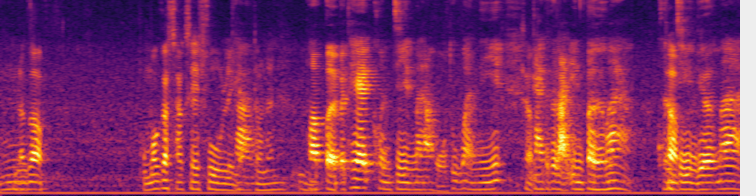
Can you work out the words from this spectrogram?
อืม แล้วก็ ผมว่าก็ successful เลยครับตอนนั้นนะอืมพอเปิดประเทศคนจีนมาโอ้โหทุกวันนี้ครับกลายเป็นตลาดอินเตอร์มาก คนครับจีนเยอะมาก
